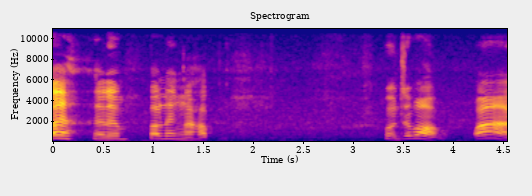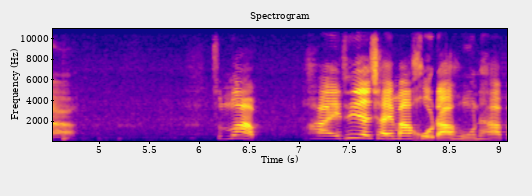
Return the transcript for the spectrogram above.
เอ้ยอย่าลืมแป๊บนึงนะครับ ผมจะบอกว่าสำหรับใครที่จะใช้มาโคดาฮูนะครับ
